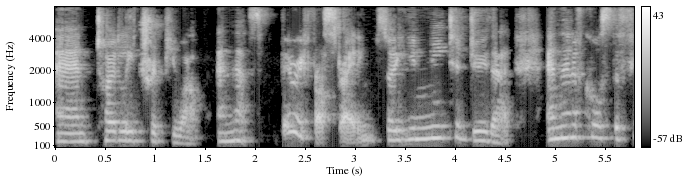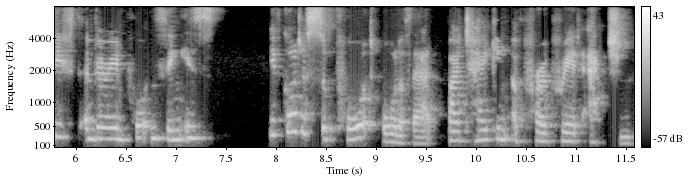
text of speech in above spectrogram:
and totally trip you up. And that's very frustrating. So you need to do that. And then of course, the fifth and very important thing is You've got to support all of that by taking appropriate action,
